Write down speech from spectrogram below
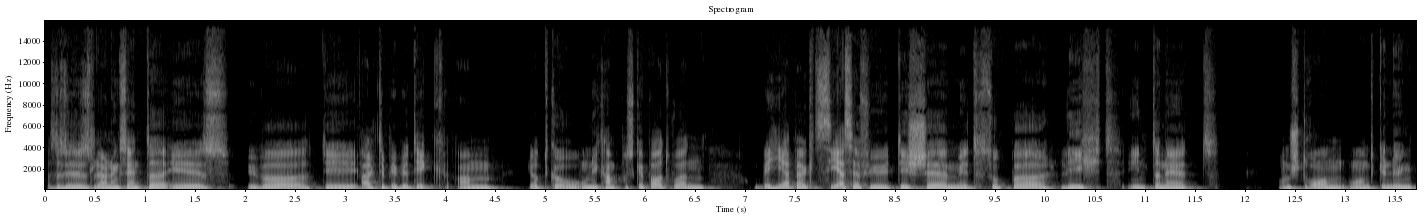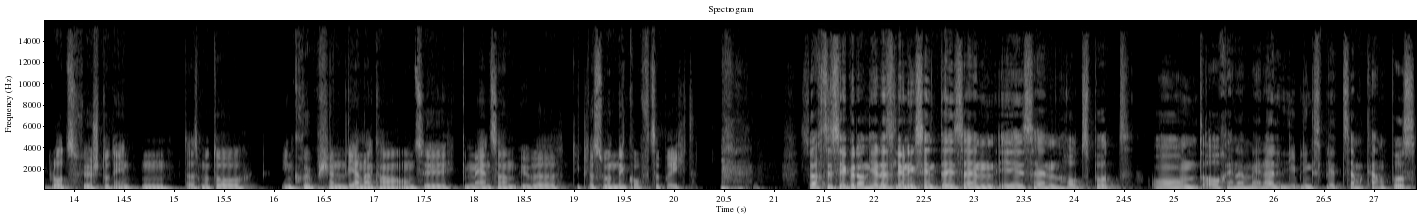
Also dieses Learning Center ist über die alte Bibliothek am JKU Unicampus gebaut worden und beherbergt sehr, sehr viele Tische mit super Licht, Internet, und Strom und genügend Platz für Studenten, dass man da in Grüppchen lernen kann und sich gemeinsam über die Klausuren den Kopf zerbricht. Sagst du sehr gut an. Ja, das Learning Center ist ein, ist ein Hotspot und auch einer meiner Lieblingsplätze am Campus.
